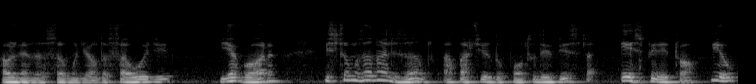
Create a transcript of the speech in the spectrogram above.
a Organização Mundial da Saúde, e agora estamos analisando a partir do ponto de vista espiritual. E eu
